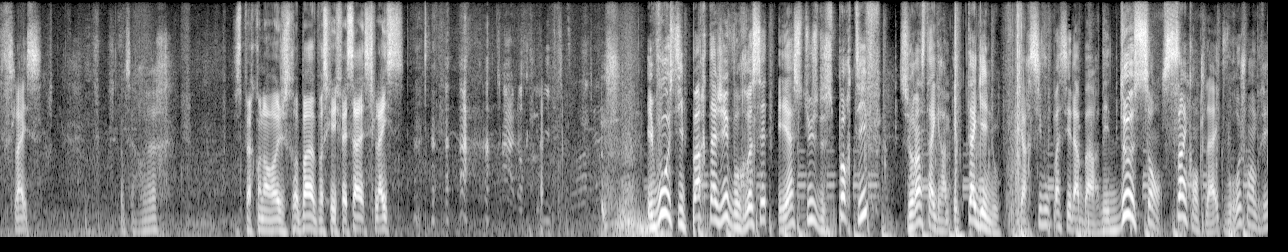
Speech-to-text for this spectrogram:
Slice. Comme ça, revers. J'espère qu'on n'enregistre pas parce qu'il fait ça, slice. Et vous aussi, partagez vos recettes et astuces de sportifs sur Instagram et taguez-nous. Car si vous passez la barre des 250 likes, vous rejoindrez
